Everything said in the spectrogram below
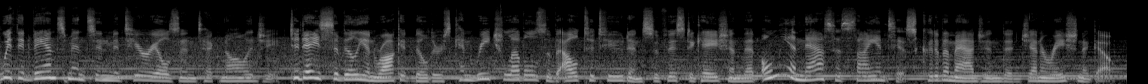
With advancements in materials and technology, today's civilian rocket builders can reach levels of altitude and sophistication that only a NASA scientist could have imagined a generation ago.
